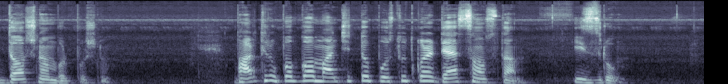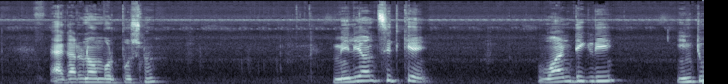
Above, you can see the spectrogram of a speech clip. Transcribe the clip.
দশ নম্বর প্রশ্ন। ভারতের উপগ্রহ মানচিত্র প্রস্তুত করে ড্যাশ সংস্থা ইসরো। এগারো নম্বর প্রশ্ন। মিলিয়ন সিটকে one degree into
